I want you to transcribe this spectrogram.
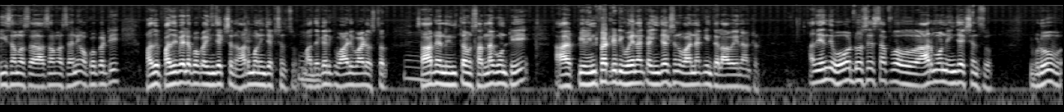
ఈ సమస్య ఆ సమస్య అని ఒక్కొక్కటి పది పదివేలకు ఒక ఇంజెక్షన్ హార్మోన్ ఇంజెక్షన్స్ మా దగ్గరికి వాడి వాడి వస్తారు. సార్ నేను ఇంత సన్నగా ఉంటి ఆ ఇన్ఫర్టిలిటీకి పోయినాక ఇంజెక్షన్ వాడినాక ఇంత లావైనా అంటాడు. అదేంది? Over doses of hormone injections. ఇప్పుడు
